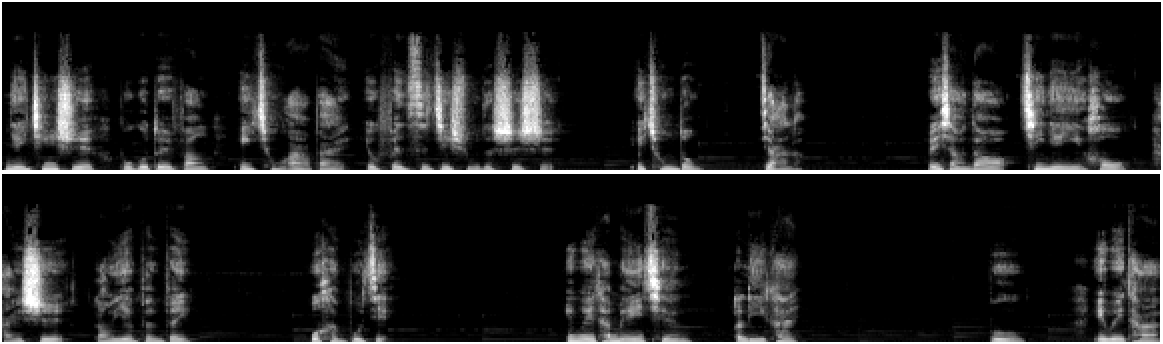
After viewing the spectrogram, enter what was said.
年轻时不顾对方一穷二白又愤世嫉俗的事实，一冲动嫁了。没想到七年以后还是劳燕分飞。我很不解，因为他没钱而离开？不，因为他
